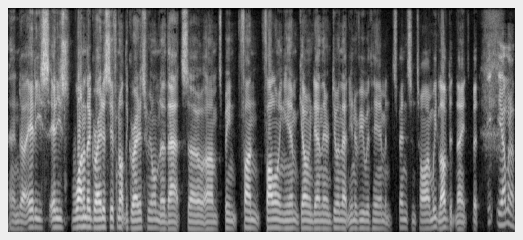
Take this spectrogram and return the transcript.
and uh, Eddie's Eddie's one of the greatest, if not the greatest. We all know that. So um, it's been fun following him, going down there and doing that interview with him, and spending some time. We loved it, Nate. But yeah, I'm gonna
